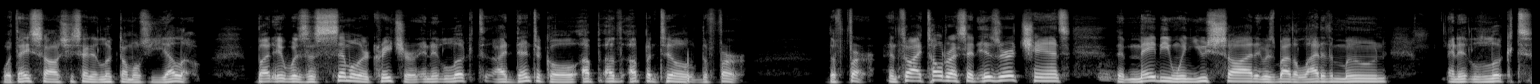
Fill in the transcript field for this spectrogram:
What they saw, she said it looked almost yellow, but it was a similar creature and it looked identical up, up, up until the fur. The fur. And so I told her, I said, Is there a chance that maybe when you saw it, it was by the light of the moon and it looked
